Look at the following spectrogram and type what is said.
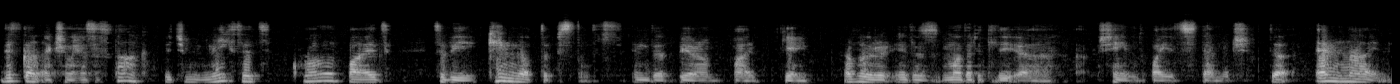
This gun actually has a stock which makes it qualified to be king of the pistols in the BRM 5 game. However, it is moderately uh, shamed by its damage. The M9,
